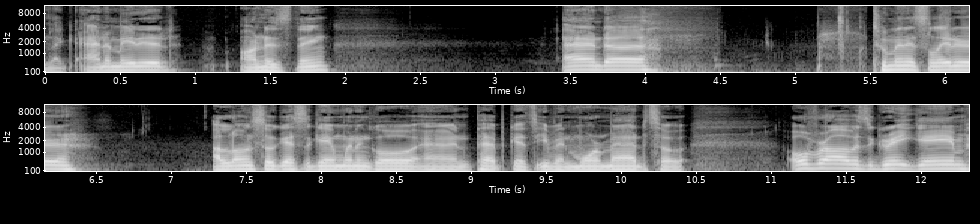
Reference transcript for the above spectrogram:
like animated on his thing. And uh, two minutes later, Alonso gets the game winning goal, and Pep gets even more mad. So overall, it was a great game.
